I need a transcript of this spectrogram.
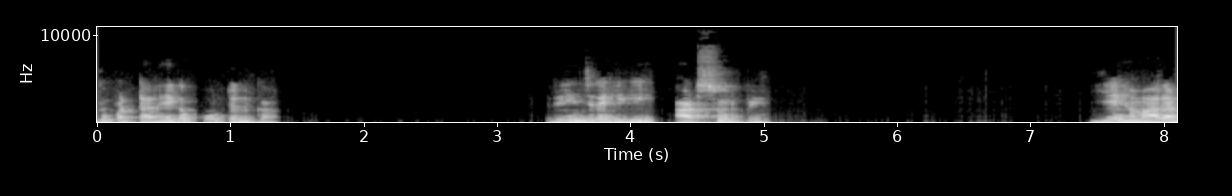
दुपट्टा रहेगा कॉटन का। रेंज रहेगी आठ सौ रुपये ये हमारा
